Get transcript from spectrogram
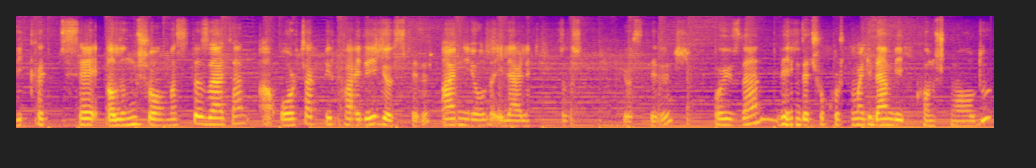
dikkate alınmış olması da zaten ortak bir faydayı gösterir. Aynı yolda ilerlemek gösterir. O yüzden benim de çok hoşuma giden bir konuşma oldu.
